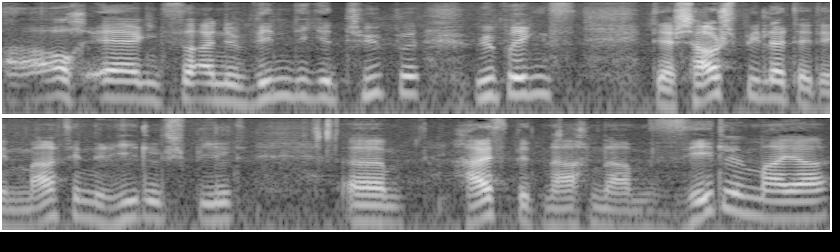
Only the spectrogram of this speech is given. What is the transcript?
auch irgend so eine windige Type. Übrigens, der Schauspieler, der den Martin Riedel spielt, ähm, heißt mit Nachnamen Sedelmeier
